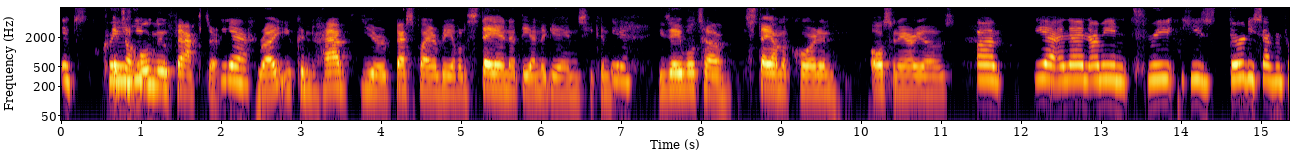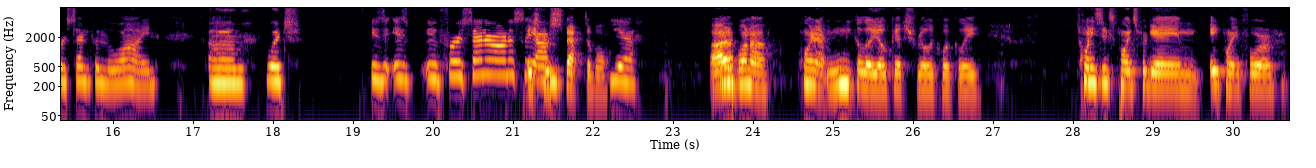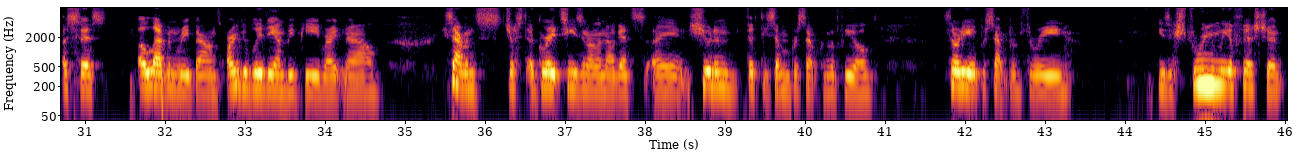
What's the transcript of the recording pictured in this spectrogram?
it's crazy. It's a whole new factor, yeah. right? You can have your best player be able to stay in at the end of games. He can Yeah. he's able to stay on the court in all scenarios. Um, yeah, and then I mean, three. He's thirty-seven percent from the line, um, which is is for a center. Honestly, It's I'm, respectable. yeah, I Uh, want to point out Nikola Jokic really quickly. 26 points per game, 8.4 assists, 11 rebounds, arguably the MVP right now. He's having just a great season on the Nuggets. I mean, shooting 57% from the field, 38% from three. He's extremely efficient.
